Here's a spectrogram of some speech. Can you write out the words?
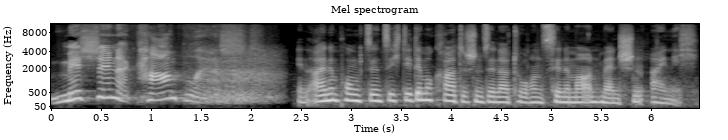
mission accomplished. In einem Punkt sind sich die demokratischen Senatoren Cinema und Menschen einig.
